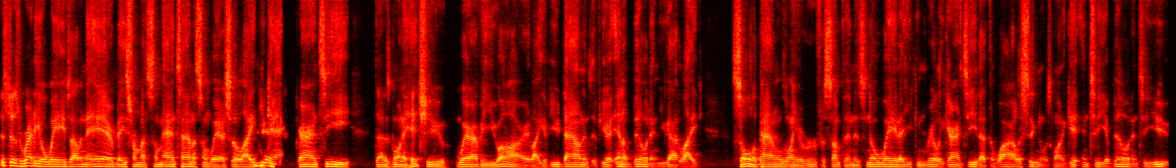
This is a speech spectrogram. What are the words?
it's just radio waves out in the air based from a, some antenna somewhere. So like you can't guarantee that it's going to hit you wherever you are. Like if you down if you're in a building, you got like solar panels on your roof or something. There's no way that you can really guarantee that the wireless signal is going to get into your building to you.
